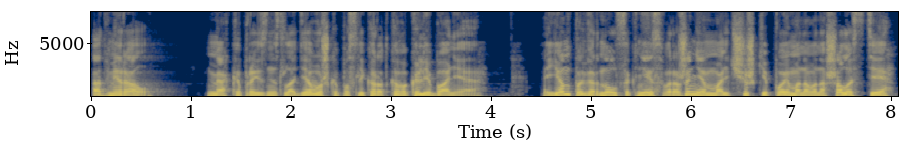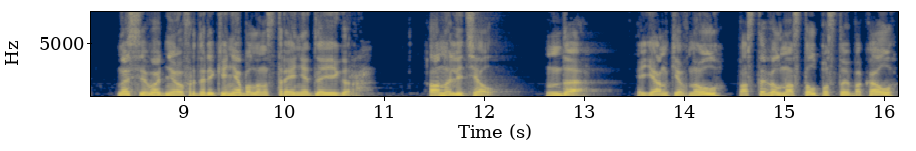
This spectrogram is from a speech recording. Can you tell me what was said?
«Адмирал», — мягко произнесла девушка после короткого колебания. Ян повернулся к ней с выражением мальчишки, пойманного на шалости, но сегодня у Фредерики не было настроения для игр. Он улетел. Да. Ян кивнул, поставил на стол пустой бокал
